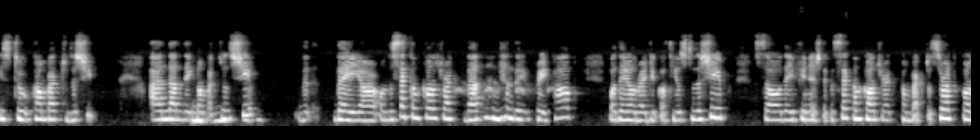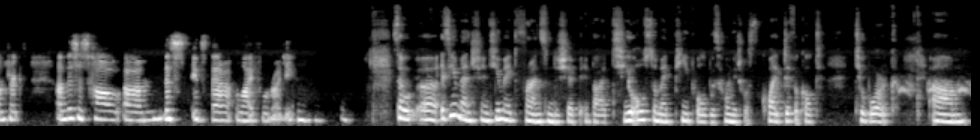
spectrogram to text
is to come back to the ship. And then they come back to the ship. They are on the second contract then, then they break up but they already got used to the ship. So they finish the second contract come back to third contract. And this is how um, this it's their life already So, uh, as you mentioned, you made friends on the ship, but you also met people with whom it was quite difficult to work. Um,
